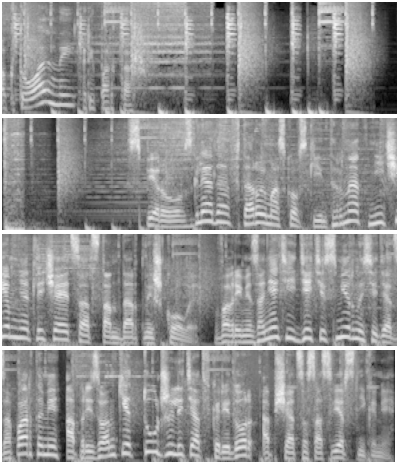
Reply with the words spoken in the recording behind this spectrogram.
Актуальный репортаж. С первого взгляда второй московский интернат ничем не отличается от стандартной школы. Во время занятий дети смирно сидят за партами, а при звонке тут же летят в коридор общаться со сверстниками.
